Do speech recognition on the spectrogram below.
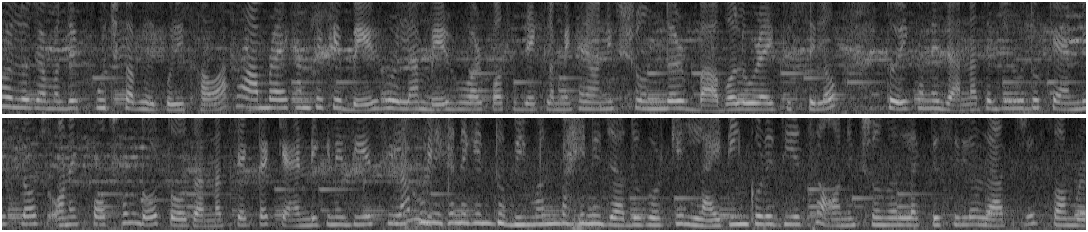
হলো যে আমাদের ফুচকা, ভেলপুরি খাওয়া। তো আমরা এখান থেকে বের হইলাম, বের হওয়ার পথে দেখলাম এখানে অনেক সুন্দর বাবল উড়াইতেছিল। তো এখানে জান্নাতের যেহেতু ক্যান্ডি ফ্লাওয়ার্স অনেক পছন্দ, তো জান্নাতকে একটা ক্যান্ডি কিনে দিয়েছিলাম। এখানে কিন্তু বিমান বাহিনী জাদুঘরকে লাইটিং করে দিয়েছে, অনেক সুন্দর লাগতেছিল রাত্রে। সো আমরা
